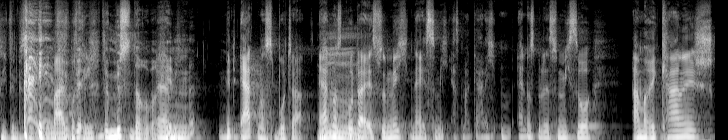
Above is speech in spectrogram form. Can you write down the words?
wir müssen mal reden. Wir, müssen darüber ähm, reden. Mit Erdnussbutter. Erdnussbutter mm. ist für mich, ne, ist für mich erstmal gar nicht. Erdnussbutter ist für mich so amerikanisch,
